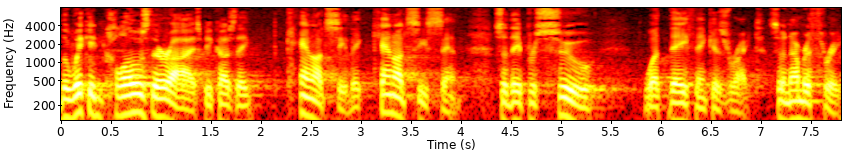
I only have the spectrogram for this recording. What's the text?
the wicked close their eyes because they cannot see. They cannot see sin. So they pursue what they think is right. So, number three,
